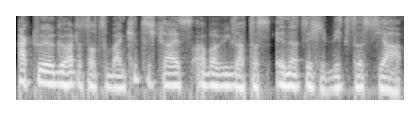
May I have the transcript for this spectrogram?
Aktuell gehört es noch zu meinem Kitzigkreis, aber wie gesagt, das ändert sich nächstes Jahr.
